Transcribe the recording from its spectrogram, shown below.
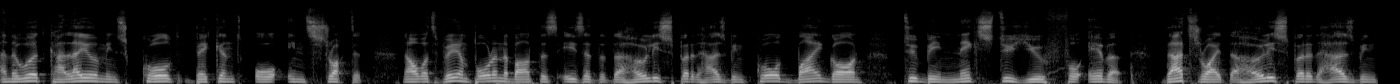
and the word kaleo means called, beckoned, or instructed. Now, what's very important about this is that the Holy Spirit has been called by God to be next to you forever. That's right, the Holy Spirit has been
